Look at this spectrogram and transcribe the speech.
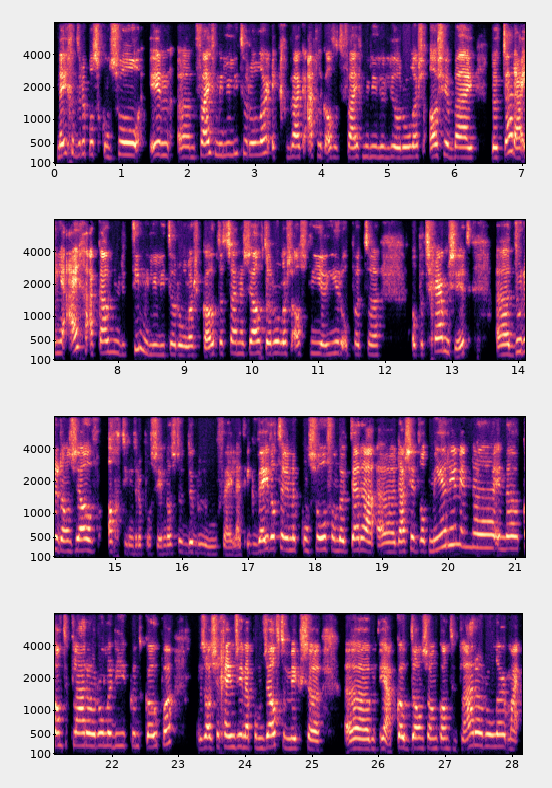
9 druppels console in een 5 milliliter roller. Ik gebruik eigenlijk altijd 5 milliliter rollers. Als je bij doTERRA in je eigen account nu de 10 milliliter rollers koopt, dat zijn dezelfde rollers als die hier op het, uh, op het scherm zit. Uh, doe er dan zelf 18 druppels in. Dat is de dubbele hoeveelheid. Ik weet dat er in de console van doTERRA, uh, daar zit wat meer in, in de, in de kant-en-klare roller die je kunt kopen. Dus als je geen zin hebt om zelf te mixen, um, ja, koop dan zo'n kant-en-klare roller. Maar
